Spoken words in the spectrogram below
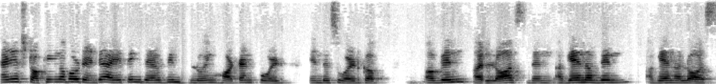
And yes, talking about India, I think they have been blowing hot and cold in this World Cup. A win, a loss, then again a win, again a loss.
